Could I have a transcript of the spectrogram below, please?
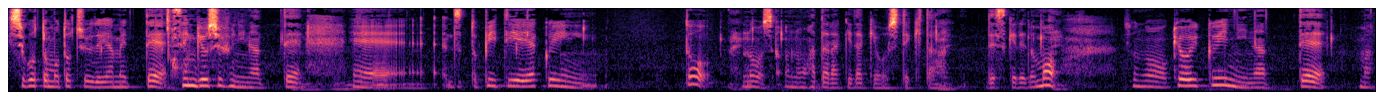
仕事も途中で辞めて専業主婦になって、えーずっと PTA 役員とのあの働きだけをしてきたんですけれども、はい。その教育委員になって、まあ、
